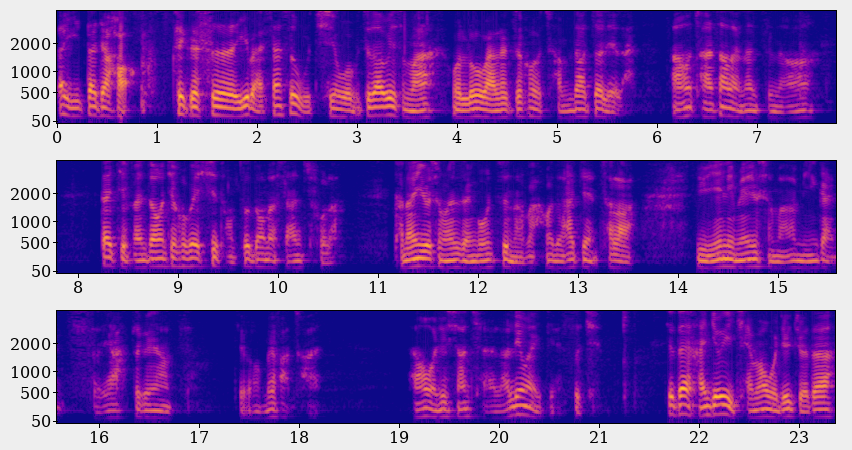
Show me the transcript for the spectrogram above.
哎，大家好，这个是一百三十五期，我不知道为什么我录完了之后传不到这里来，然后传上来呢，只能待几分钟就会被系统自动的删除了，可能有什么人工智能吧，或者它检测了语音里面有什么敏感词呀，这个样子就没法传。然后我就想起来了另外一件事情，就在很久以前嘛，我就觉得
